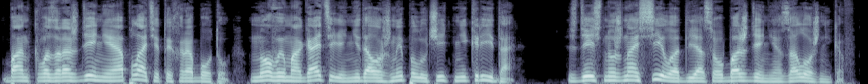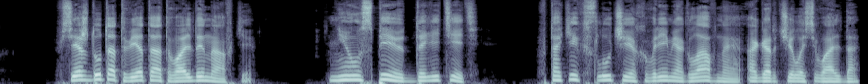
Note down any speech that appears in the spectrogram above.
Банк Возрождения оплатит их работу, но вымогатели не должны получить ни крида. Здесь нужна сила для освобождения заложников». Все ждут ответа от Вальды Навки. «Не успеют долететь. В таких случаях время главное», — огорчилась Вальда.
